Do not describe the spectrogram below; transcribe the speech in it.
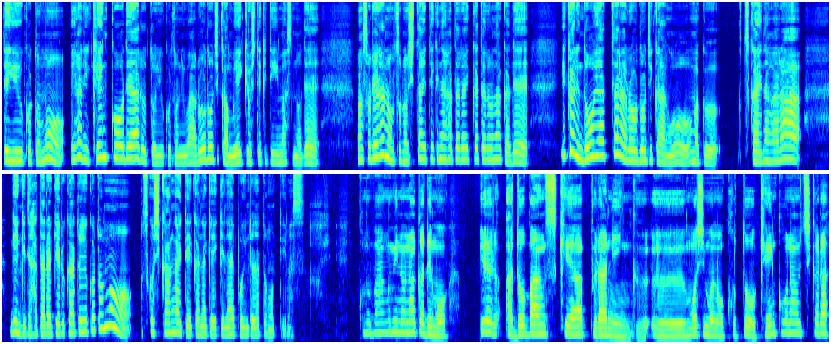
ていうことも、やはり健康であるということには労働時間も影響してきていますので、まあ、それらのその主体的な働き方の中でいかにどうやったら労働時間をうまく使いながら元気で働けるかということも少し考えていかなきゃいけないポイントだと思っています。この番組の中でもいわゆるアドバンスケアプランニングもしものことを健康なうちから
